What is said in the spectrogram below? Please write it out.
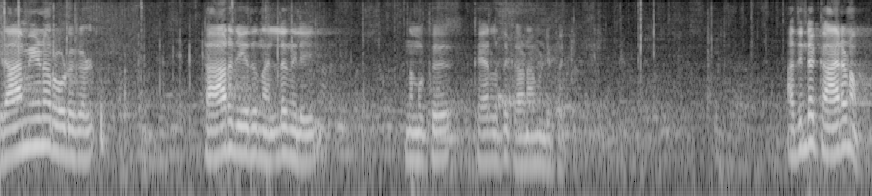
ഗ്രാമീണ റോഡുകൾ ടാർ ചെയ്ത് നല്ല നിലയിൽ നമുക്ക് കേരളത്തിൽ കാണാൻ വേണ്ടി പറ്റും. അതിന്റെ കാരണം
